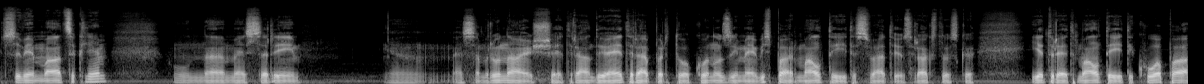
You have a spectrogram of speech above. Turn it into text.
ar saviem mācekļiem, un uh, mēs arī esam runājuši šeit radio ēterā par to, ko nozīmē vispār maltīte svētajos rakstos, ka ieturēt maltīti kopā,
